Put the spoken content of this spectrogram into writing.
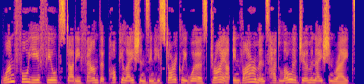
One four-year field study found that populations in historically worse drier environments had lower germination rates.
